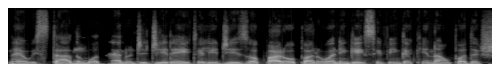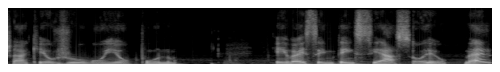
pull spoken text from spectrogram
Né? O Estado Sim. moderno de direito ele diz: oh, parou, parou, ninguém se vinga aqui não. Pode deixar que eu julgo e eu puno quem vai sentenciar sou eu, né?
